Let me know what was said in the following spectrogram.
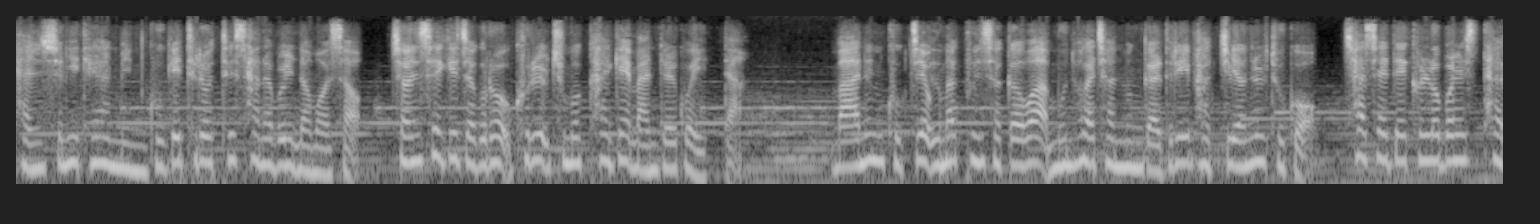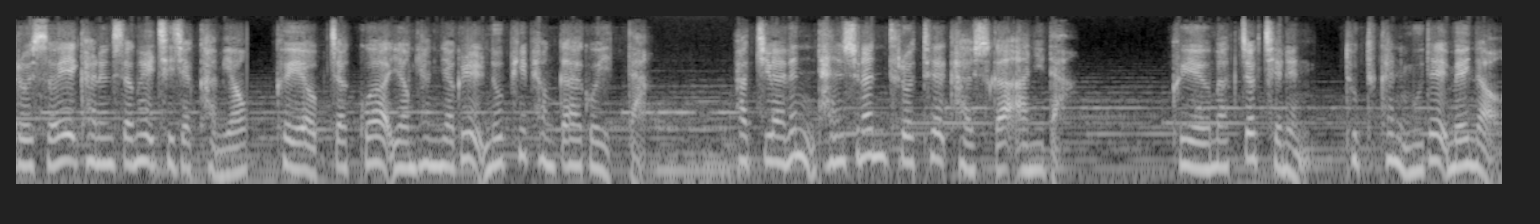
단순히 대한민국의 트로트 산업을 넘어서 전 세계적으로 그를 주목하게 만들고 있다. 많은 국제 음악 분석가와 문화 전문가들이 박지현을 두고 차세대 글로벌 스타로서의 가능성을 지적하며 그의 업적과 영향력을 높이 평가하고 있다. 박지환은 단순한 트로트 가수가 아니다. 그의 음악적 재능, 독특한 무대 매너,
